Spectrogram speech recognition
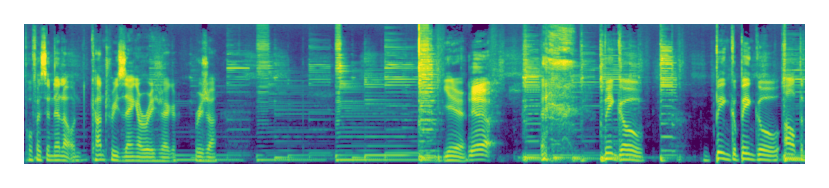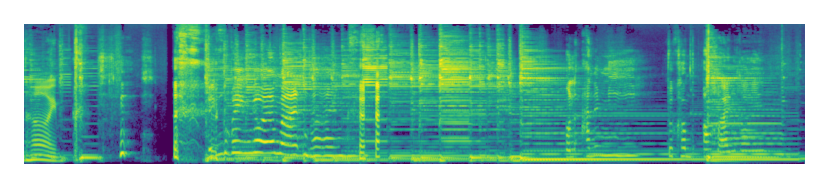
professioneller und Country-Sänger-rischer. rischer. Yeah. Ja. Bingo. Bingo, bingo, Altenheim. Bingo, bingo im Altenheim. bekommt auch einen Reim.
